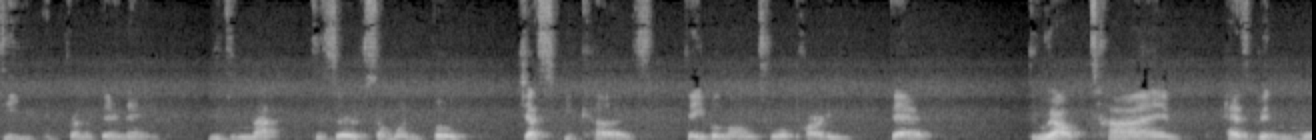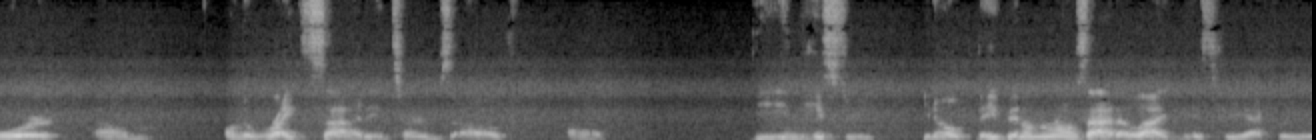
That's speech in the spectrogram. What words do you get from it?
D in front of their name. You do not deserve someone a vote just because they belong to a party that throughout time has been more um, on the right side in terms of uh, in history. You know, they've been on the wrong side a lot in history, actually.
